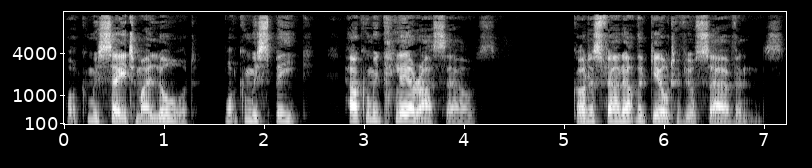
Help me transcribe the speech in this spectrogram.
What can we say to my Lord? What can we speak? How can we clear ourselves? God has found out the guilt of your servants.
